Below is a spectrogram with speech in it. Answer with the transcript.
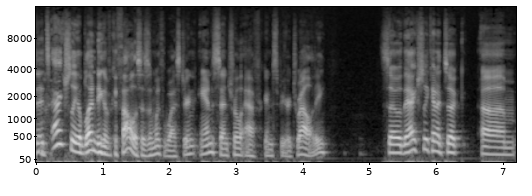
it's actually a blending of Catholicism with Western and Central African spirituality. So they actually kind of took um,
